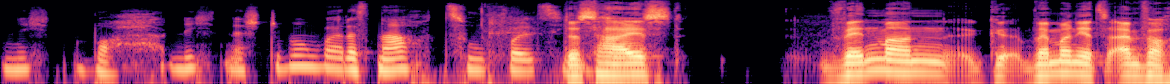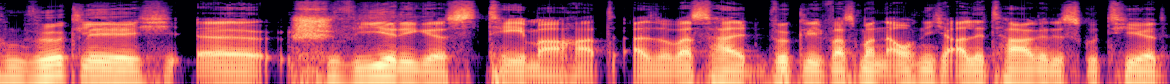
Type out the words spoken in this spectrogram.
nicht, boah, nicht in der Stimmung war, das nachzuvollziehen. Das heißt, wenn man, wenn man jetzt einfach ein wirklich äh, schwieriges Thema hat, also was halt wirklich, was man auch nicht alle Tage diskutiert,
